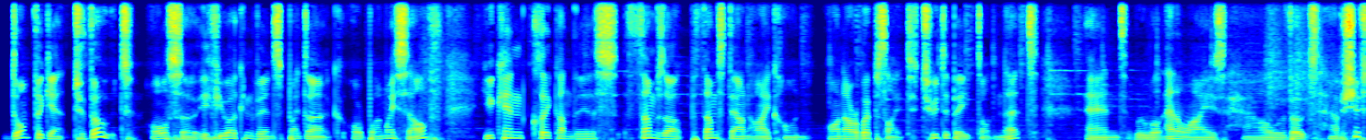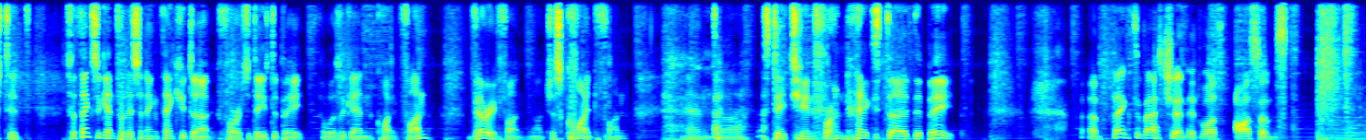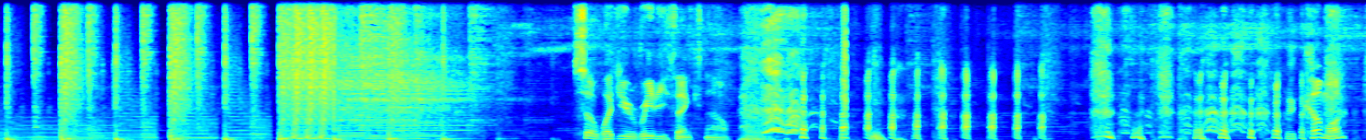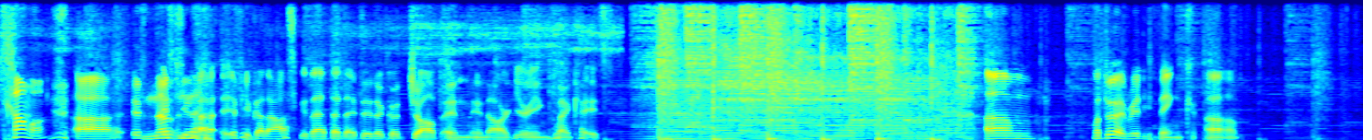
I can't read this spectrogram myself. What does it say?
Don't forget to vote. Also, if you are convinced by Dirk or by myself, you can click on this thumbs up, thumbs down icon on our website, todebate.net, and we will analyze how votes have shifted so thanks again for listening. Thank you, Dirk, for today's debate. It was again quite fun, very fun, not just quite fun. And uh, stay tuned for our next uh, debate. Uh, thanks, Sebastian. It was awesome. So, what do you really think now? come on, come on. Uh, if, no, if, you no. ha- if you gotta ask me that, then I did a good job in, in arguing my case. Um, what do I really think? Uh,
